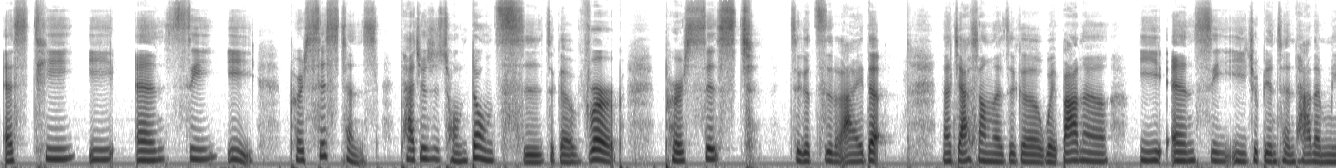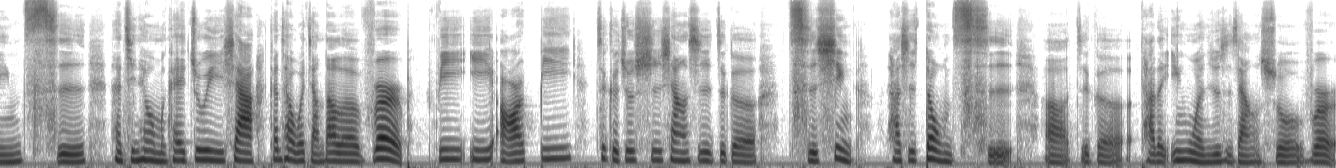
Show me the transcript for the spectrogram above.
s t e n c e。persistence，它就是从动词这个 verb persist 这个字来的，那加上了这个尾巴呢，e n c e 就变成它的名词。那今天我们可以注意一下，刚才我讲到了 verb v e r b，这个就是像是这个词性，它是动词，呃，这个它的英文就是这样说 verb。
